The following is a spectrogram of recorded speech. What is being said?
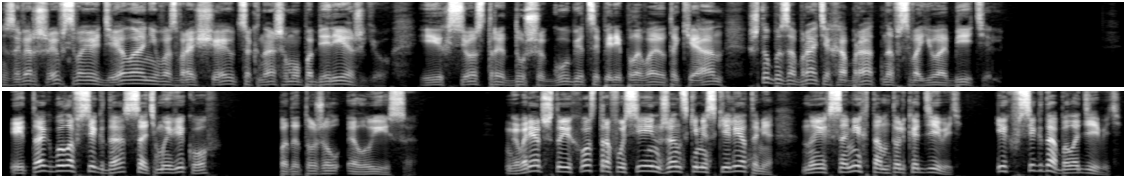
Завершив свое дело, они возвращаются к нашему побережью, и их сестры-душегубицы переплывают океан, чтобы забрать их обратно в свою обитель. «И так было всегда, со тьмы веков», — подытожил Элуиса. «Говорят, что их остров усеян женскими скелетами, но их самих там только девять. Их всегда было девять.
